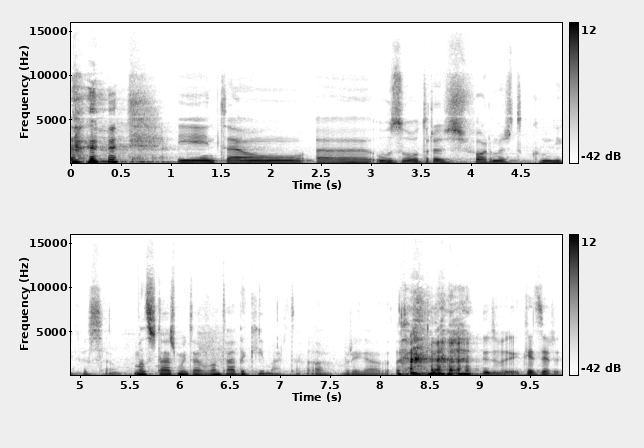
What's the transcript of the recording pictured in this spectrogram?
e então uh, uso outras formas de comunicação. Mas estás muito à vontade aqui, Marta. Ah, obrigada. Quer dizer,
